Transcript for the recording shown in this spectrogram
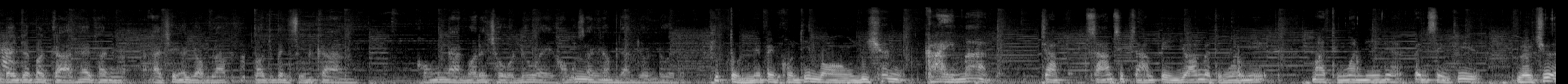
แต่จะประกาศให้ทางอาเซียนเขายอมรับ เราจะเป็นศูนย์กลางของงานมอเตอร์โชว์ด้วยของอุตสาหกรรมยานยนต์ด้วย พี่ตุ่นเนี่ยเป็นคนที่มองวิชั่นไกลมากจาก 33 ปีย้อนมาถึงวันนี้ มาถึงวันนี้เนี่ยเป็นสิ่งที่เหลือเชื่อ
